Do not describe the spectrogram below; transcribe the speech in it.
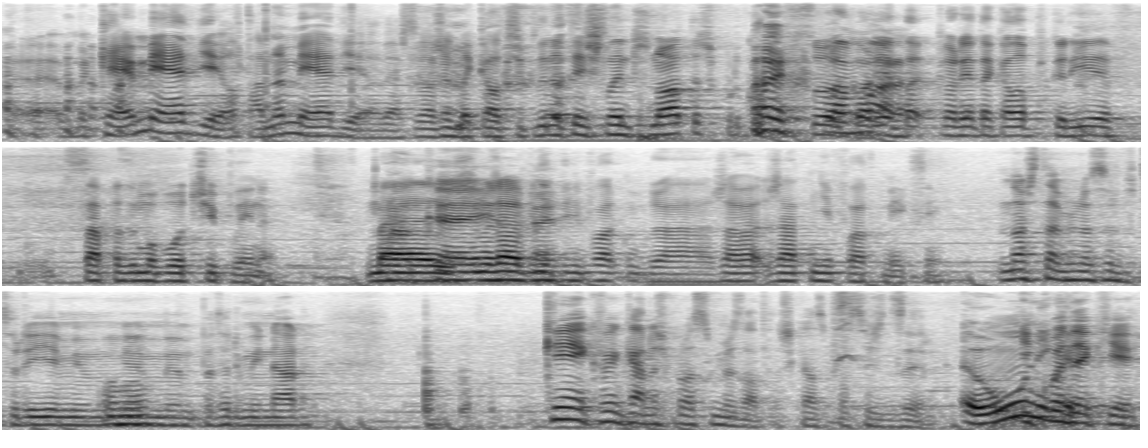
Ah, que é a média, ele está na média. Aliás, toda a gente daquela disciplina tem excelentes notas porque Vai uma pessoa que orienta, que orienta aquela porcaria sabe fazer uma boa disciplina. Mas, Ok, mas já, ok. tinha falado, já, já, já tinha falado comigo, sim. Nós estamos na sorvetoria, mesmo, Uhum. mesmo, mesmo para terminar. Quem é que vem cá nas próximas datas, caso possas dizer? A única, E quando é que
